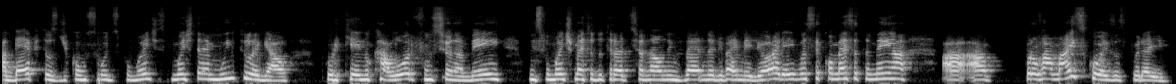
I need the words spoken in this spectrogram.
adeptos de consumo de espumante, espumante é muito legal, porque no calor funciona bem, o espumante método tradicional no inverno ele vai melhor, e aí você começa também a, a, a provar mais coisas por aí.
